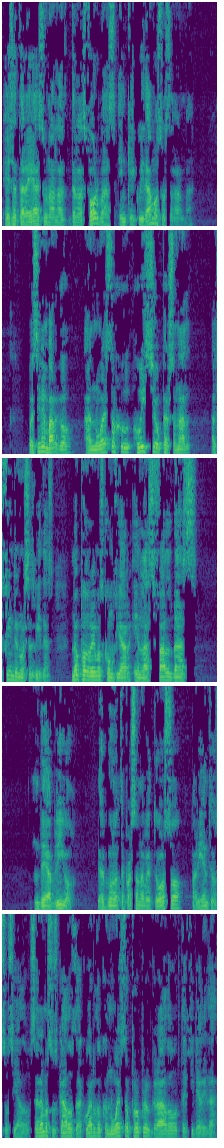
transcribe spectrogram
esa tarea es una de las formas en que cuidamos nuestra alma. Pues sin embargo, a nuestro juicio personal, al fin de nuestras vidas, no podremos confiar en las faldas de abrigo de alguna otra persona virtuoso, pariente o asociado. Seremos juzgados de acuerdo con nuestro propio grado de fidelidad.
